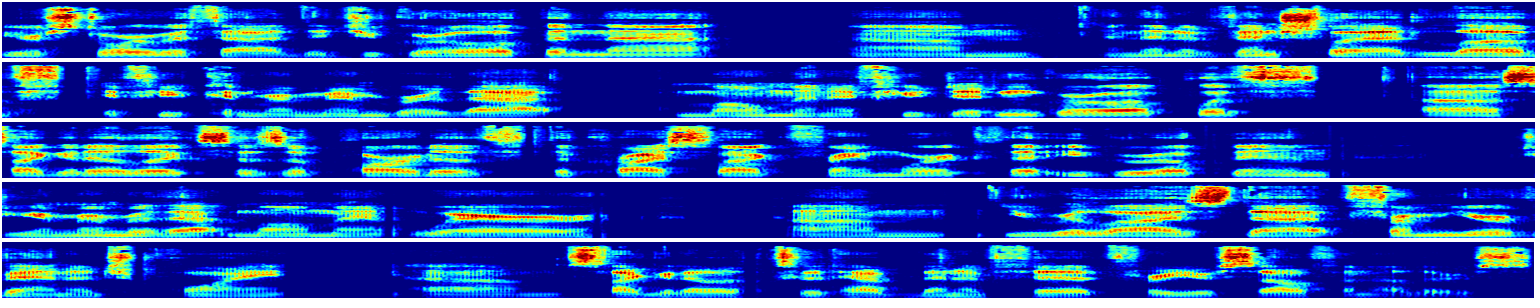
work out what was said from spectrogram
your story with that. Did you grow up in that? Um, and then eventually, I'd love if you can remember that moment if you didn't grow up with uh, psychedelics as a part of the Christ-like framework that you grew up in. Do you remember that moment where um, you realized that from your vantage point, um, psychedelics would have benefit for yourself and others?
